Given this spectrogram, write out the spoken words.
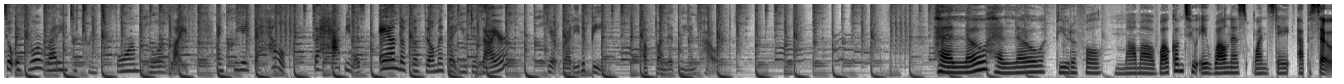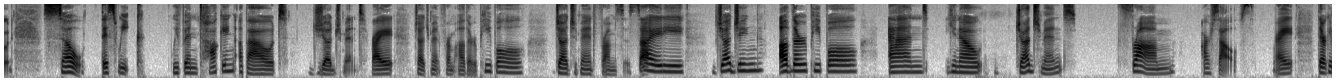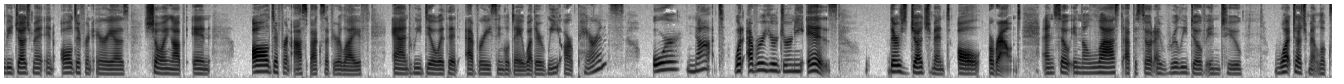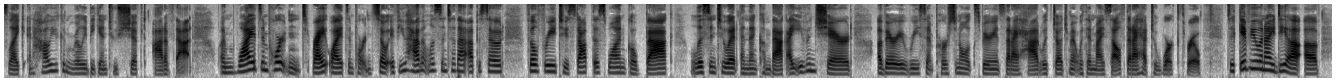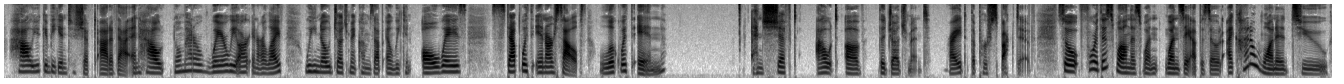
So if you're ready to transform your life and create the health, the happiness, and the fulfillment that you desire, get ready to be abundantly empowered. Hello, hello, beautiful mama. Welcome to a Wellness Wednesday episode. So, this week we've been talking about judgment, right? Judgment from other people, judgment from society, judging other people, and, you know, judgment from ourselves, right? There can be judgment in all different areas showing up in all different aspects of your life, and we deal with it every single day, whether we are parents or not, whatever your journey is there's judgment all around. And so in the last episode, I really dove into what judgment looks like and how you can really begin to shift out of that and why it's important, right? Why it's important. So if you haven't listened to that episode, feel free to stop this one, go back, listen to it, and then come back. I even shared a very recent personal experience that I had with judgment within myself that I had to work through to give you an idea of how you can begin to shift out of that and how no matter where we are in our life, we know judgment comes up and we can always step within ourselves, look within, and shift out of the judgment right? The perspective. So, for this Wellness Wednesday episode, I kind of wanted to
